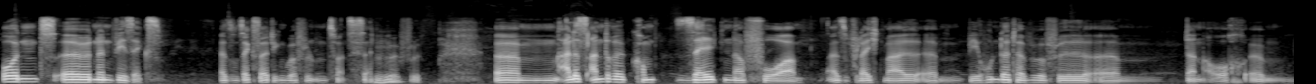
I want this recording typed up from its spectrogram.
und äh, einen W6. Also einen sechsseitigen Würfel und einen 20-seitigen mhm. Würfel. Ähm, alles andere kommt seltener vor. Also vielleicht mal ähm, B100er Würfel, ähm, dann auch ähm,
